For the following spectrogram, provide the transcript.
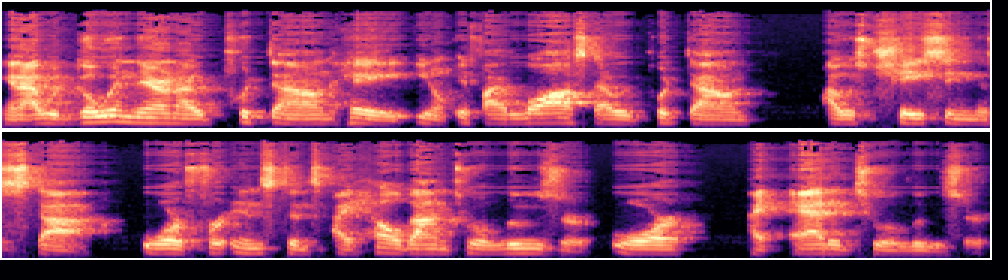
And I would go in there and I would put down, hey, you know, if I lost, I would put down I was chasing the stock. Or for instance, I held on to a loser or I added to a loser.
